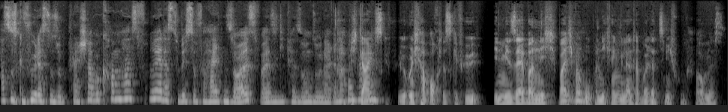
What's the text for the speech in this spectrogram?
Hast du das Gefühl, dass du so Pressure bekommen hast früher, dass du dich so verhalten sollst, weil sie die Person so in Erinnerung Habe ich gar nicht das Gefühl. Und ich habe auch das Gefühl in mir selber nicht, weil ich meinen Opa nie kennengelernt habe, weil der ziemlich früh gestorben ist.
